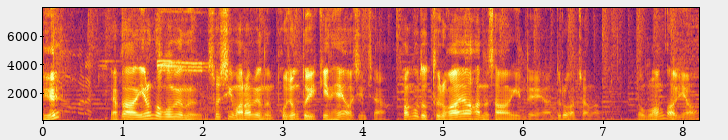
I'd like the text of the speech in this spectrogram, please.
예? 약간 이런 거 보면은 솔직히 말하면은 보정도 있긴 해요 진짜. 방금도 들어가야 하는 상황인데 안 들어갔잖아. 너무한 거 아니야?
